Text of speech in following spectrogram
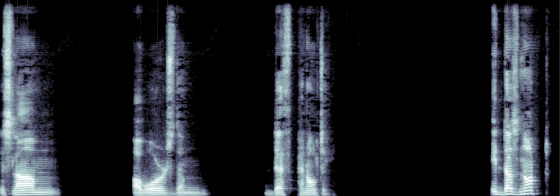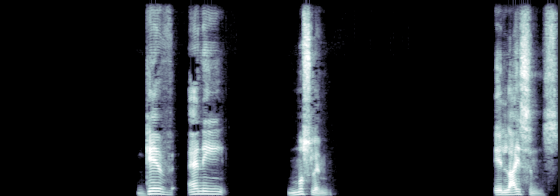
Islam awards them death penalty. It does not give any Muslim a license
